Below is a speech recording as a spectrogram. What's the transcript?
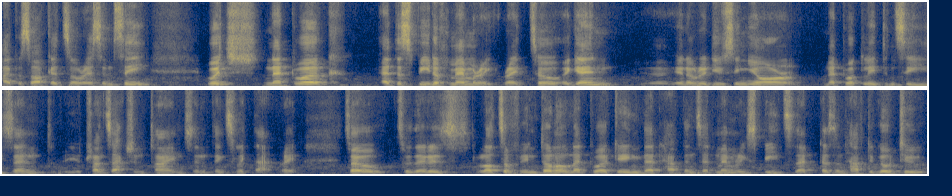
HiperSockets or SMC, which network at the speed of memory, right? So again, uh, you know, reducing your network latencies and your transaction times and things like that, right? So, so there is lots of internal networking that happens at memory speeds that doesn't have to go to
